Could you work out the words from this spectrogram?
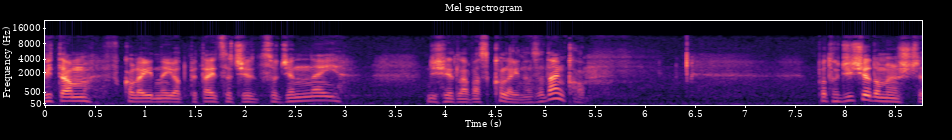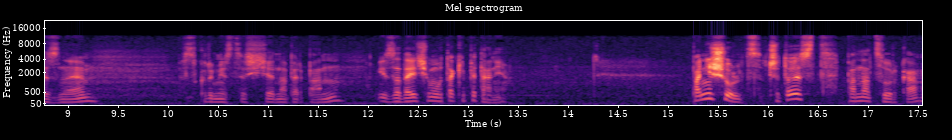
Witam w kolejnej Odpytajce codziennej. Dzisiaj dla Was kolejne zadanko. Podchodzicie do mężczyzny, z którym jesteście na perpan i zadajecie mu takie pytanie. Panie Schulz, czy to jest Pana córka?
